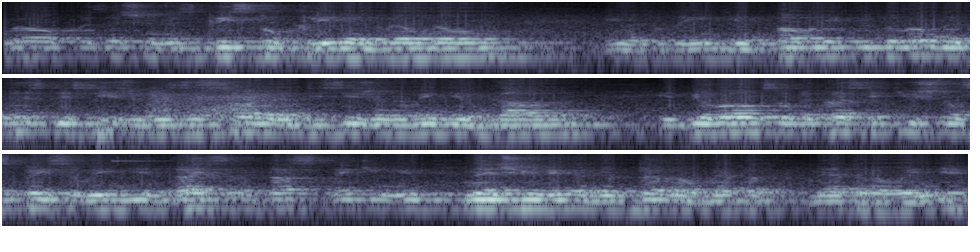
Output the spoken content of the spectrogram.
Our position is crystal clear and well known even to the Indian public. We believe that this decision is a sovereign decision of Indian government. It belongs to the constitutional space of India, thus, thus making it naturally an internal matter, matter of India.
